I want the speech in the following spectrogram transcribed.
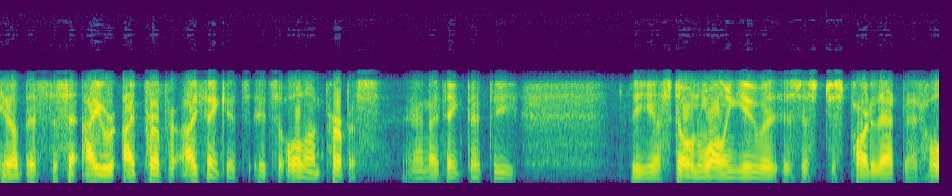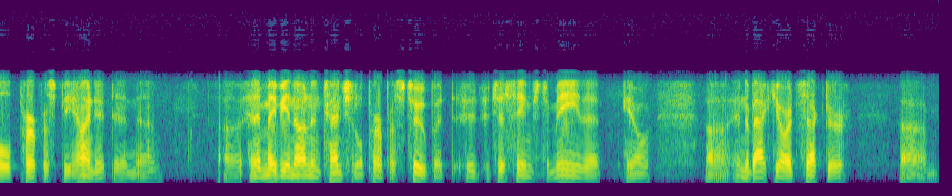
you know that's the I I purpo- I think it's it's all on purpose, and I think that the the uh, stonewalling you is just just part of that that whole purpose behind it, and uh, uh, and it may be an unintentional purpose too, but it, it just seems to me that you know uh, in the backyard sector, um,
